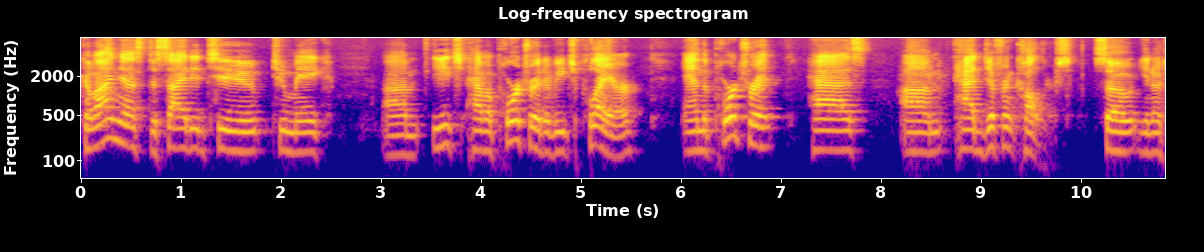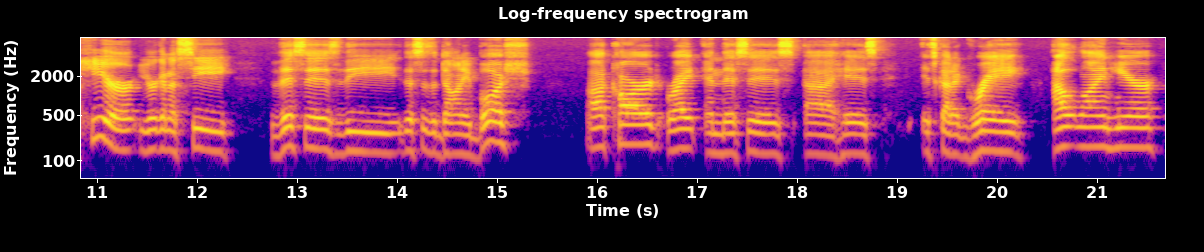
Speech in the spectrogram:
Cabañas decided to, to make um, each, have a portrait of each player, and the portrait has um, had different colors. So, you know, here you're going to see this is the, this is a Donie Bush uh, card, right? And this is uh, his, it's got a gray outline here,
